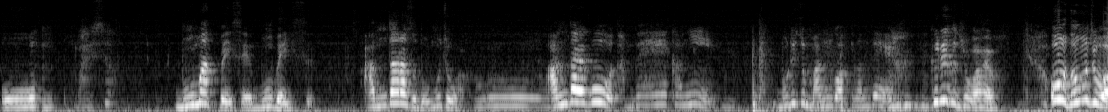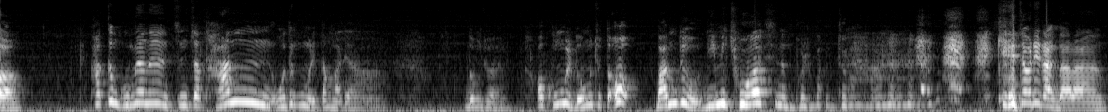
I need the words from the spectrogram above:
오 맛있어? 무맛 베이스예요. 무 베이스. 안 달아서 너무 좋아. 오. 안 달고 담백하니 물이 좀 많은 것 같긴 한데 그래도 좋아요. 어 너무 좋아. 가끔 보면은 진짜 단 오뎅 국물 있단 말이야. 너무 좋아요. 아 국물 너무 좋다. 어 만두 님이 좋아하시는 물만두. 계절이랑 나랑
